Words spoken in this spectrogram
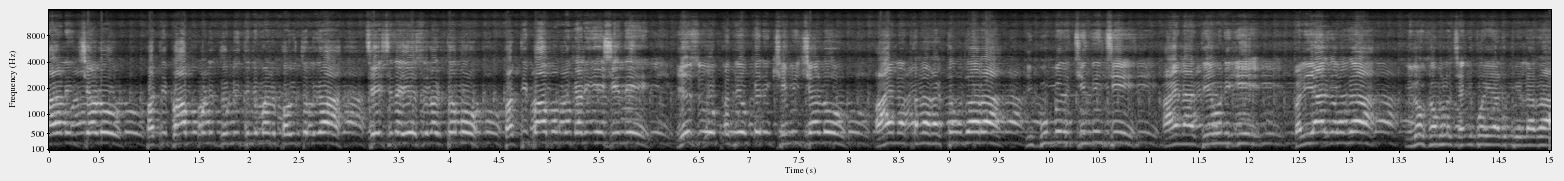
మరణించాడు. ప్రతి పాపముని దుర్నీతిని మన పవిత్రులుగా చేసిన యేసు రక్తము ప్రతి పాపముని కలిగేసింది యేసు ప్రతి ఒక్కరిని క్షమించాడు. ఆయన తన రక్తం ద్వారా ఈ భూమి మీద చిందించి ఆయన దేవునికి బలియాగముగా ఈ లోకంలో చనిపోయాడు పిల్లరా.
